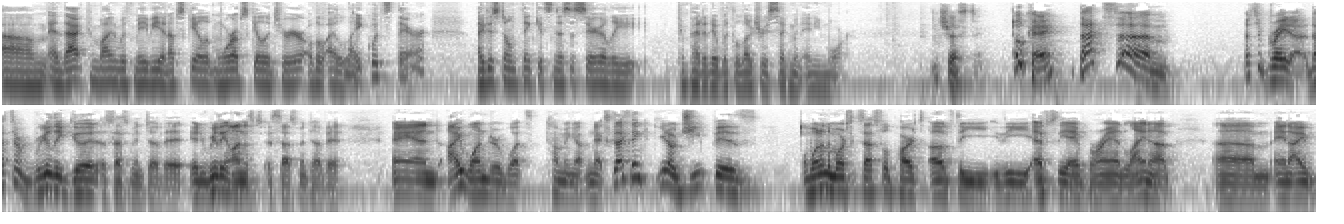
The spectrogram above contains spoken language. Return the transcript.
Um, and that combined with maybe an upscale, more upscale interior, although I like what's there, I just don't think it's necessarily competitive with the luxury segment anymore. Interesting. Okay, that's um, that's a great, uh, that's a really good assessment of it, a really honest assessment of it. And I wonder what's coming up next because I think you know Jeep is one of the more successful parts of the the FCA brand lineup, um, and I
